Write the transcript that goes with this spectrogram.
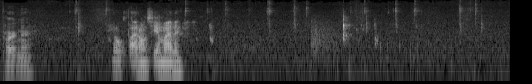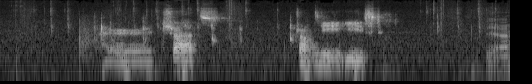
partner. Nope, I don't see him either. Heard shots from the east. Yeah,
